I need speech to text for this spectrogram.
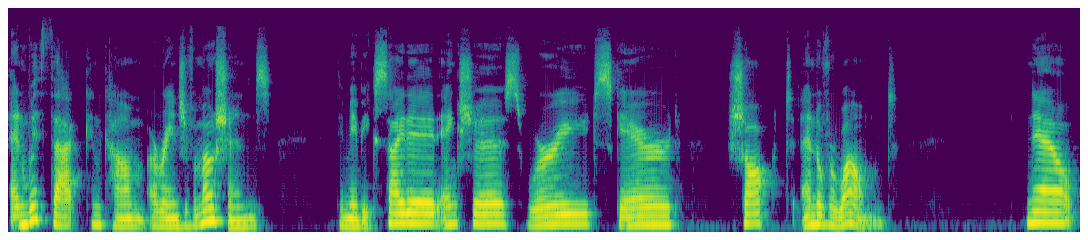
And with that can come a range of emotions. They may be excited, anxious, worried, scared, shocked, and overwhelmed. Now,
